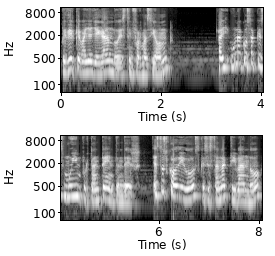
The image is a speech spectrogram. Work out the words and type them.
pedir que vaya llegando esta información. Hay una cosa que es muy importante entender. Estos códigos que se están activando,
